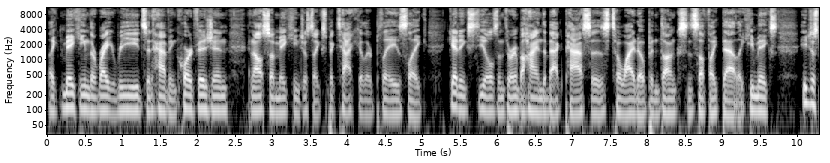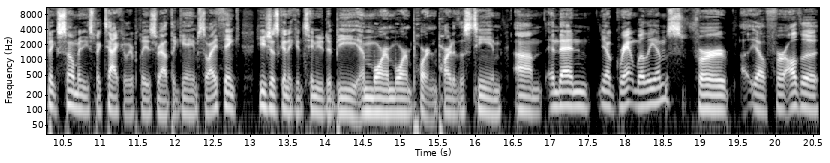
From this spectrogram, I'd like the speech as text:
like making the right reads and having court vision, and also making just like spectacular plays, like getting steals and throwing behind the back passes to wide open dunks and stuff like that. Like he makes he just makes so many spectacular plays throughout the game. So I think he's just going to continue to be a more and more important part of this team. Um, and then you know Grant Williams for you know for all the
